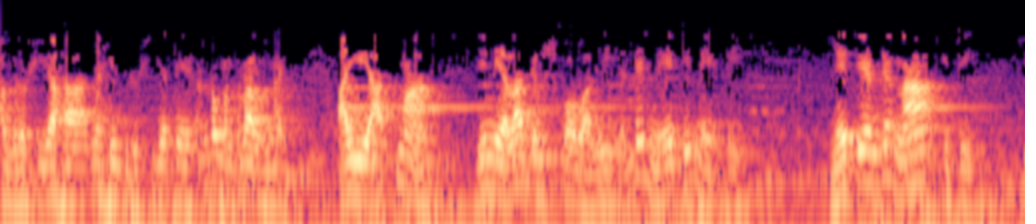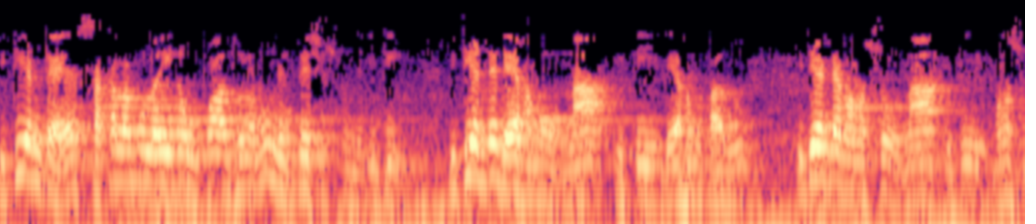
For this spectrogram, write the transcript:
అగృహ్య నహి గృహ్యతే అంటూ మంత్రాలు ఉన్నాయి. ఆ ఈ ఆత్మ దీన్ని ఎలా తెలుసుకోవాలి? అంటే నేతి నేతి. నేతి అంటే నా ఇతి. ఇతి అంటే సకలములైన ఉపాధులను నిర్దేశిస్తుంది ఇతి. ఇతి అంటే దేహము నా ఇతి దేహము కాదు. ఇతి అంటే మనస్సు నా ఇతి మనస్సు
